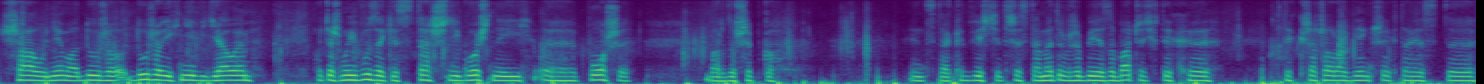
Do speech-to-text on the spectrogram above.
Szału nie ma, dużo, dużo ich nie widziałem. Chociaż mój wózek jest strasznie głośny i e, płoszy bardzo szybko. Więc tak 200-300 metrów, żeby je zobaczyć w tych, e, w tych krzaczorach większych, to jest, e,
